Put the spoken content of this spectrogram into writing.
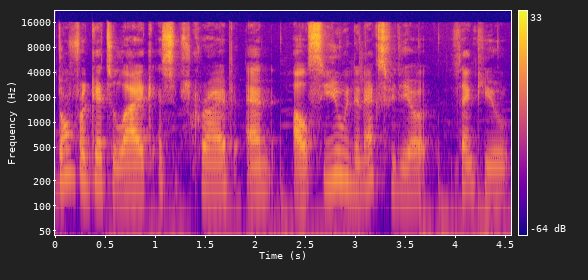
don't forget to like and subscribe and I'll see you in the next video. Thank you.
